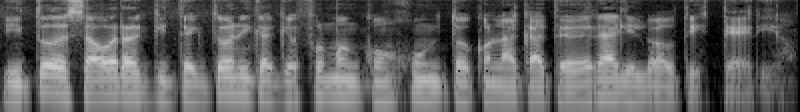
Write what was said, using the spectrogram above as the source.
y toda esa obra arquitectónica que forma un conjunto con la catedral y el bautisterio.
